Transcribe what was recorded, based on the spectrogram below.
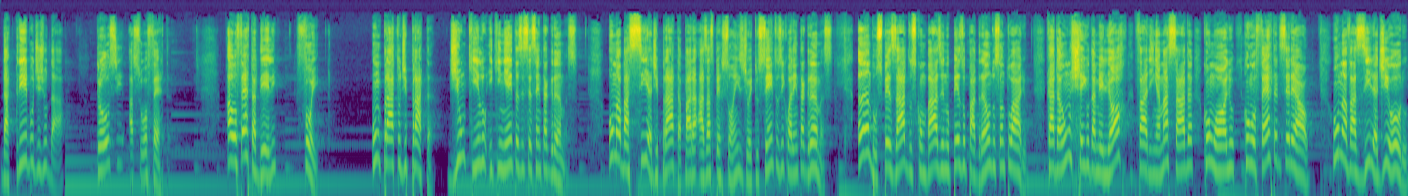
da tribo de Judá, trouxe a sua oferta. A oferta dele foi um prato de prata de 1 kg e 560 gramas, uma bacia de prata para as aspersões de 840 gramas, ambos pesados com base no peso padrão do santuário, cada um cheio da melhor farinha amassada com óleo, com oferta de cereal, uma vasilha de ouro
